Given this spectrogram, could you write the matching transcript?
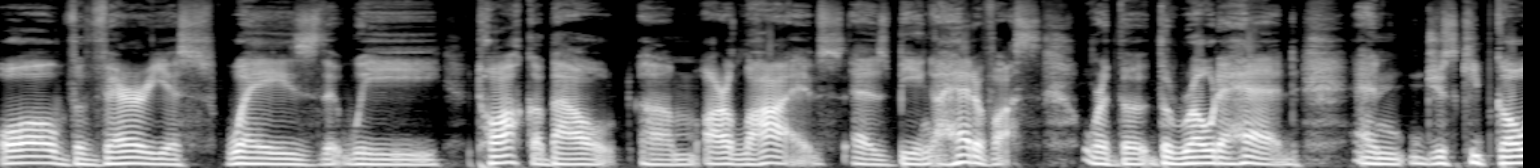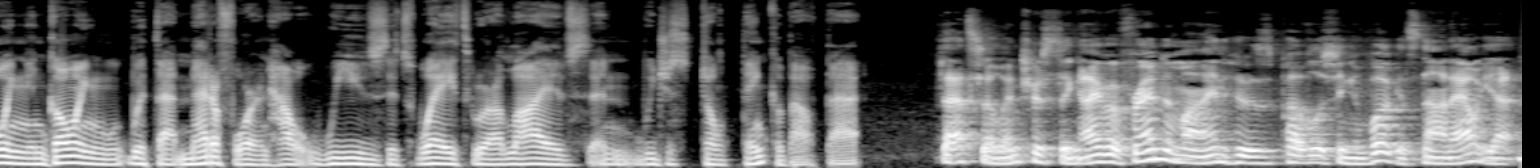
all the various ways that we talk about um, our lives as being ahead of us or the the road ahead, and just keep going and going with that metaphor and how it weaves its way through our lives, and we just don't think about that. That's so interesting. I have a friend of mine who's publishing a book. It's not out yet.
